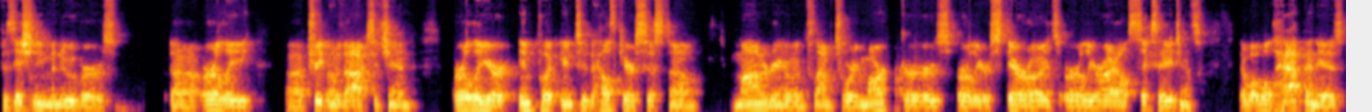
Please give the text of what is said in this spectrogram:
positioning maneuvers, uh, early uh, treatment with oxygen, earlier input into the healthcare system, monitoring of inflammatory markers, earlier steroids, earlier IL-6 agents, that what will happen is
